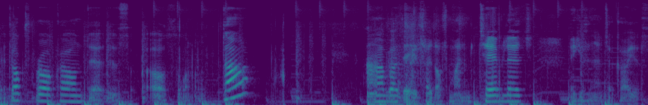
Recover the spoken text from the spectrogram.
Der Doxpro Account, der ist auch so noch da. Aber der ist halt auf meinem Tablet, welches in der Türkei ist.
